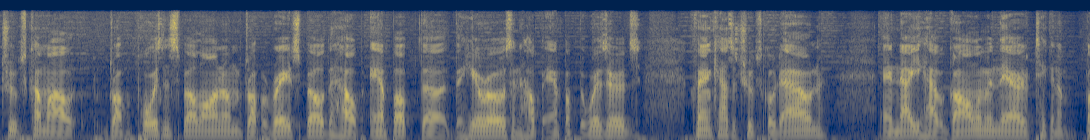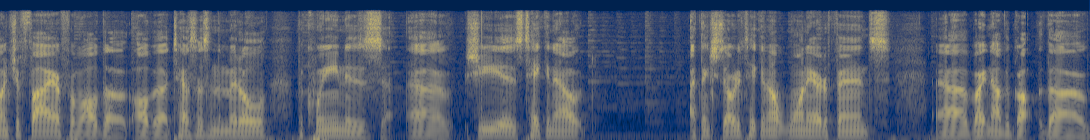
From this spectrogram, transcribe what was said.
troops come out, drop a poison spell on them, drop a rage spell to help amp up the, the heroes and help amp up the wizards. Clan Castle troops go down, and now you have a golem in there taking a bunch of fire from all the all the Teslas in the middle. The queen is uh, she is taking out I think she's already taken out one air defense. Uh, right now, the, go the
